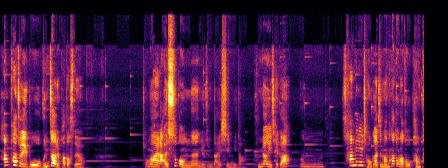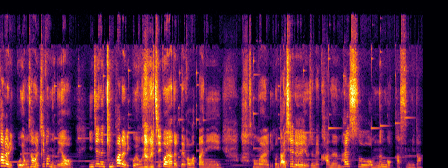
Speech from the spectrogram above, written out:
한파주의보 문자를 받았어요. 정말 알 수가 없는 요즘 날씨입니다. 분명히 제가 한 3일 전까지만 하더라도 반팔을 입고 영상을 찍었는데요. 이제는 긴팔을 입고 영상을 찍어야 될 때가 왔다니 아, 정말 이건 날씨를 요즘에 가늠할 수 없는 것 같습니다.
